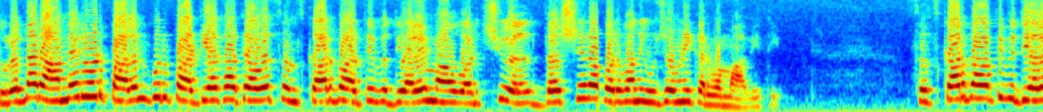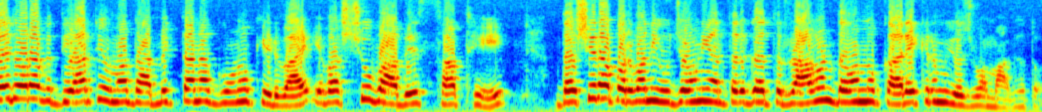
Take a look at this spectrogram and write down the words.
સુરતના રાંદેર રોડ પાલનપુર પાટિયા ખાતે આવેલ સંસ્કાર ભારતી વિદ્યાલયમાં વર્ચ્યુઅલ દશેરા પર્વની ઉજવણી કરવામાં આવી હતી. સંસ્કાર ભારતી વિદ્યાલય દ્વારા વિદ્યાર્થીઓમાં ધાર્મિકતાના ગુણો કેળવાય એવા શુભ આદેશ સાથે દશેરા પર્વની ઉજવણી અંતર્ગત રાવણ દહનનો કાર્યક્રમ યોજવામાં આવ્યો હતો.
